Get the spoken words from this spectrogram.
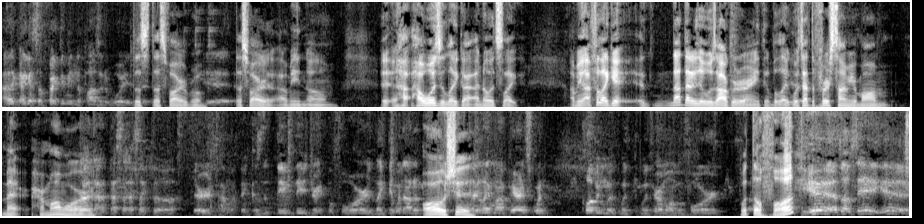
I, I guess, affecting me in the positive way. That's that's fire, bro. yeah. That's fire. I mean, um, it, how, how was it like? I, I know it's like, I mean, I feel like it. it- Not that it was awkward or anything, but like, was that the first time your mom met her mom, or? nah, that's that's like the third time I think because they they drank before, like they went out. Of, Oh shit! like, like my parents went clubbing with, with with her mom before. What the fuck? Yeah, that's what I'm saying. Yeah.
